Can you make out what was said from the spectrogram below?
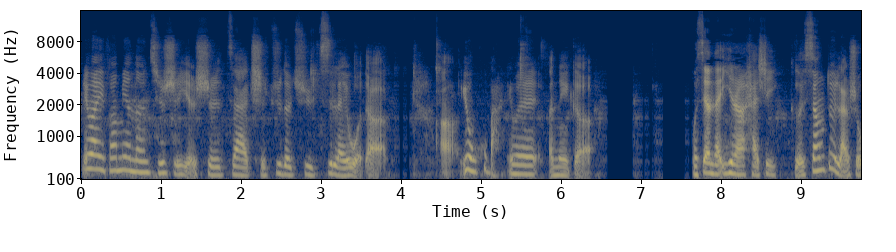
另外一方面呢，其实也是在持续的去积累我的呃用户吧，因为呃那个我现在依然还是一个相对来说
